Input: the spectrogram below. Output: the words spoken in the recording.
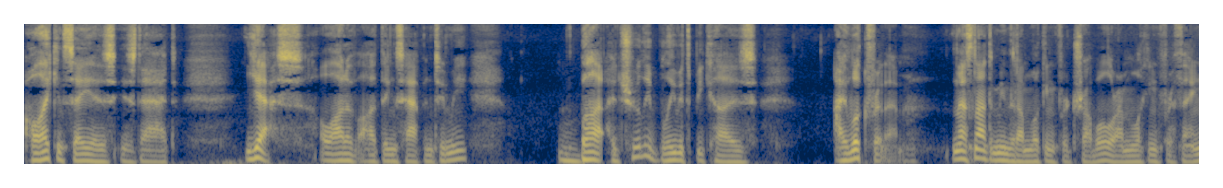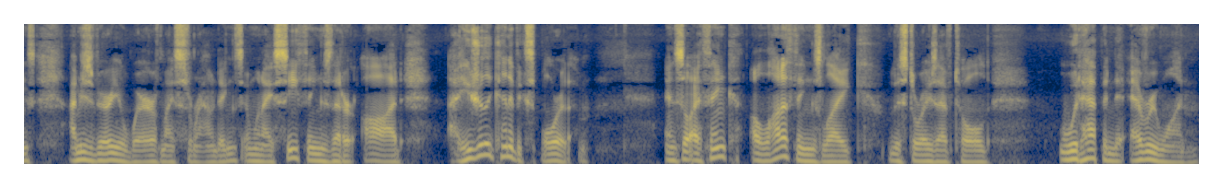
all I can say is, is that, yes, a lot of odd things happen to me, but I truly believe it's because I look for them. And that's not to mean that I'm looking for trouble or I'm looking for things. I'm just very aware of my surroundings. And when I see things that are odd, I usually kind of explore them. And so I think a lot of things like the stories I've told would happen to everyone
